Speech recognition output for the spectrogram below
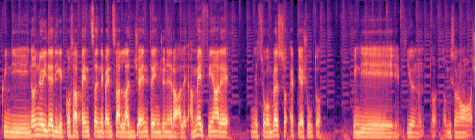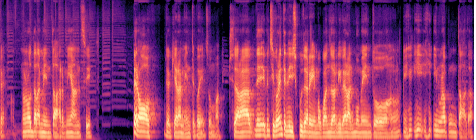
quindi non ne ho idea di che cosa pensa, ne pensa la gente in generale. A me il finale nel suo complesso è piaciuto, quindi io non, non, non mi sono, cioè, non ho da lamentarmi, anzi. Però cioè, chiaramente poi insomma sarà, sicuramente ne discuteremo quando arriverà il momento in una puntata.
